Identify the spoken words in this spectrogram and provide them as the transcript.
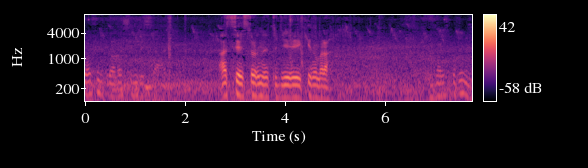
Фільтрова 70. А з цієї сторони тоді які номера? Зараз подивимося.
